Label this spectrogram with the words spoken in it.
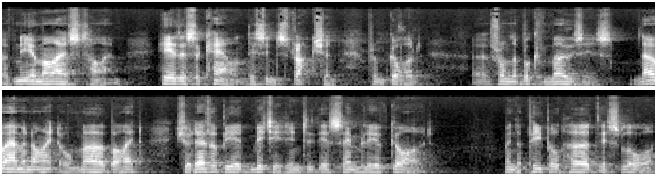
of Nehemiah's time hear this account, this instruction from God uh, from the book of Moses. No Ammonite or Moabite should ever be admitted into the assembly of God. When the people heard this law,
